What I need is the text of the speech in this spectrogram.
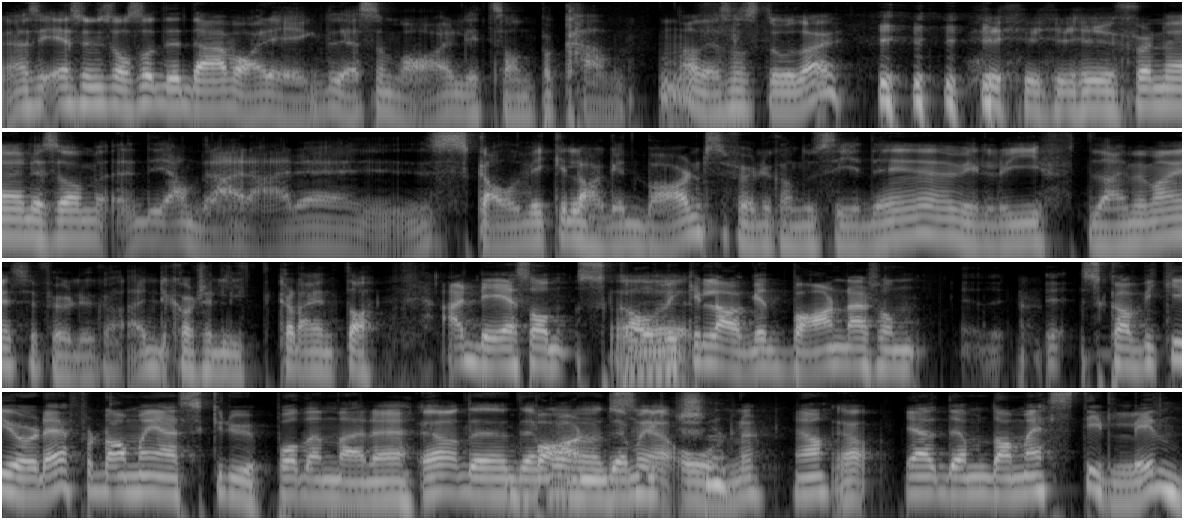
Men jeg, jeg syns også det der var egentlig det som var litt sånn på kanten av det som sto der. For liksom De andre her er eh, Skal vi ikke lage et barn? Selvfølgelig kan du si det. Vil du gifte deg med meg? Selvfølgelig kan Kanskje litt kleint, da. Er det sånn Skal vi ikke lage et barn? Det er sånn eh, Skal vi ikke gjøre det? For da må jeg skru på den derre Ja, det, det, må, det må jeg ordne. Ja. Ja. Ja, det- Da må jeg stille inn.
